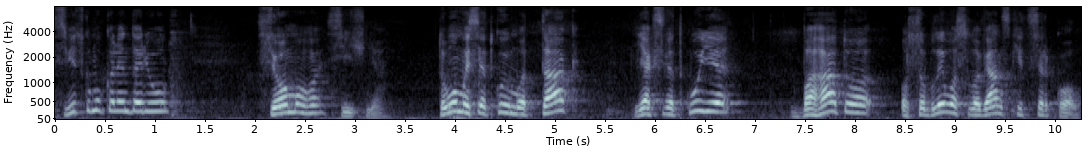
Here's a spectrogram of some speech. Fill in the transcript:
світському календарю 7 січня. Тому ми святкуємо так, як святкує багато, особливо слов'янських церков.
